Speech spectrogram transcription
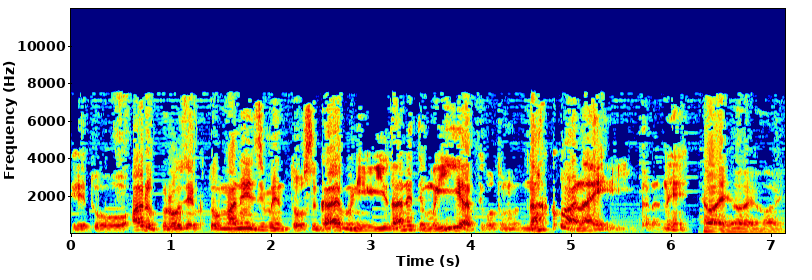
えっ、と、あるプロジェクトマネジメントを外部に委ねてもいいやってこともなくはないからね。うん。はいはいはい。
